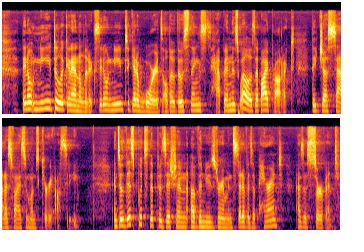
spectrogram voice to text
they don't need to look at analytics, they don't need to get awards, although those things happen as well as a byproduct. They just satisfy someone's curiosity. And so this puts the position of the newsroom instead of as a parent, as a servant.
